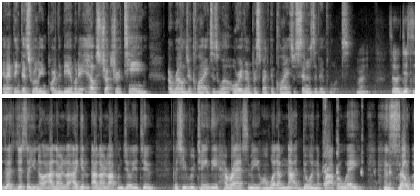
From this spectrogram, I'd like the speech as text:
And I think that's really important to be able to help structure a team around your clients as well, or even prospective clients or centers of influence. Right. So just just so you know, I learned I get I learned a lot from Julia too because she routinely harassed me on what I'm not doing the proper way. And so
